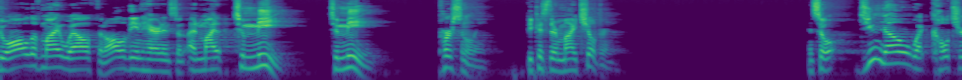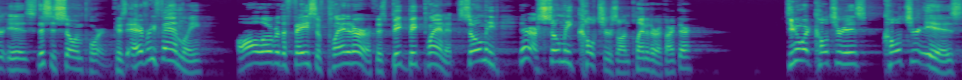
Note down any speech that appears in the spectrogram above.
to all of my wealth and all of the inheritance and, and my, to me, to me personally, because they're my children. And so, do you know what culture is? This is so important because every family all over the face of planet Earth, this big, big planet, so many, there are so many cultures on planet Earth, aren't there? Do you know what culture is? Culture is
